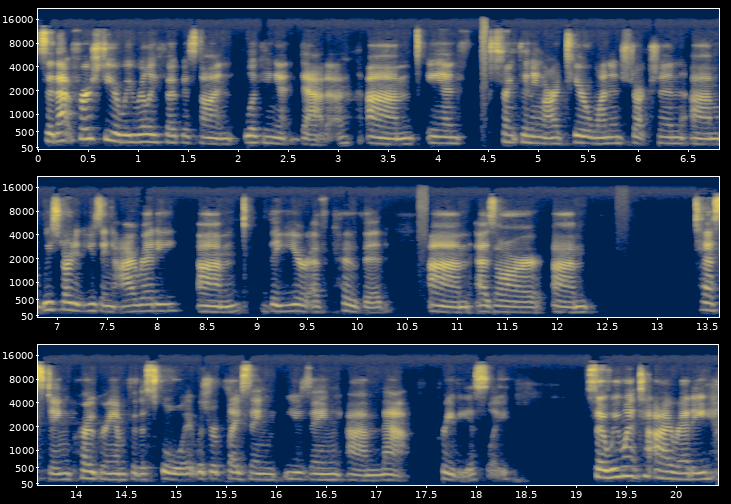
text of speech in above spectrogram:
So that first year, we really focused on looking at data um, and strengthening our tier one instruction. Um, we started using iReady um, the year of COVID um, as our um, testing program for the school. It was replacing using um, MAP previously. So we went to iReady,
